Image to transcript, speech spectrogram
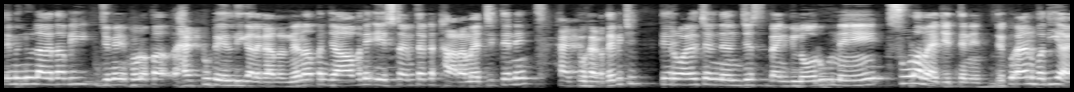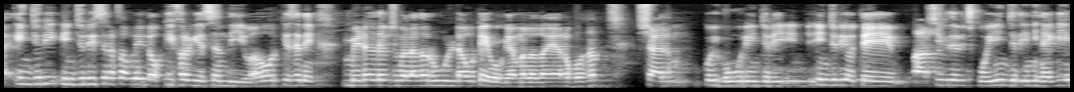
ਤੇ ਮੈਨੂੰ ਲੱਗਦਾ ਵੀ ਜਿਵੇਂ ਹੁਣ ਆਪਾਂ ਹੈਡ ਟੂ ਟੇਲ ਦੀ ਗੱਲ ਕਰ ਲੈਂਦੇ ਹਾਂ ਨਾ, ਪੰਜਾਬ ਨੇ ਇਸ ਟਾਈਮ ਤੱਕ 18 ਮੈਚ ਜਿੱਤੇ ਨੇ ਹੈਡ ਟੂ ਹੈਡ ਦੇ ਵਿੱਚ। ਤੇ ਰਾਇਲ ਚੈਲੰਜਰਸ ਬੈਂਗਲੌਰੂ ਨੇ 16 ਮੈਚ ਜਿੱਤੇ ਨੇ। ਦੇਖੋ, ਐਨ ਵਧੀਆ ਇੰਜਰੀ ਇੰਜਰੀ ਸਿਰਫ ਆਪਣੀ ਲੋਕੀ ਫਰਗੇਸਨ ਦੀ ਵਾ ਹੋਰ ਕਿਸੇ ਨੇ ਮਿਡਲ ਦੇ ਵਿੱਚ ਮੈਨੂੰ ਲੱਗਦਾ ਰੂਲਡ ਆਊਟ ਹੀ ਹੋ ਗਿਆ ਮਤਲਬ ਯਾਰ ਉਹ ਨਾ, ਸ਼ਾਇਦ ਕੋਈ ਹੋਰ ਇੰਜਰੀ ਇੰਜਰੀ ਉਤੇ ਆਰਸੀਬੀ ਦੇ ਵਿੱਚ ਕੋਈ ਇੰਜਰੀ ਨਹੀਂ ਹੈਗੀ।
